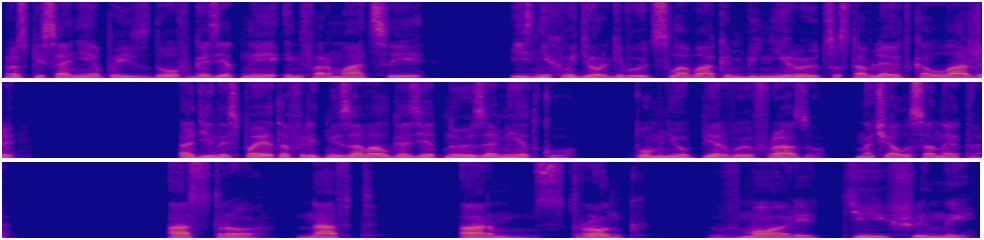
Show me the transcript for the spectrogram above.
расписание поездов, газетные информации. Из них выдергивают слова, комбинируют, составляют коллажи. Один из поэтов ритмизовал газетную заметку. Помню первую фразу, начало сонета. «Астро, нафт, арм, стронг, в море тишины».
